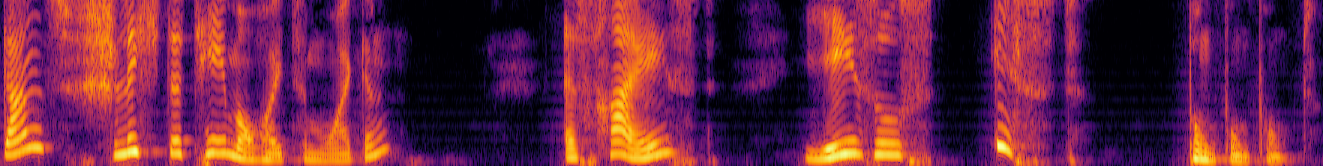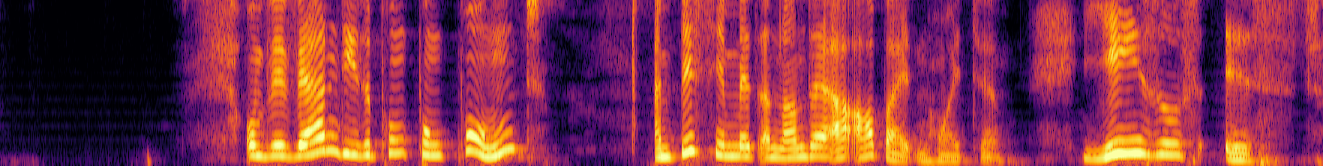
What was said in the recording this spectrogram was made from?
ganz schlichte Thema heute Morgen. Es heißt, Jesus ist. Punkt, Punkt, Punkt. Und wir werden diese Punkt, Punkt, Punkt ein bisschen miteinander erarbeiten heute. Jesus ist.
